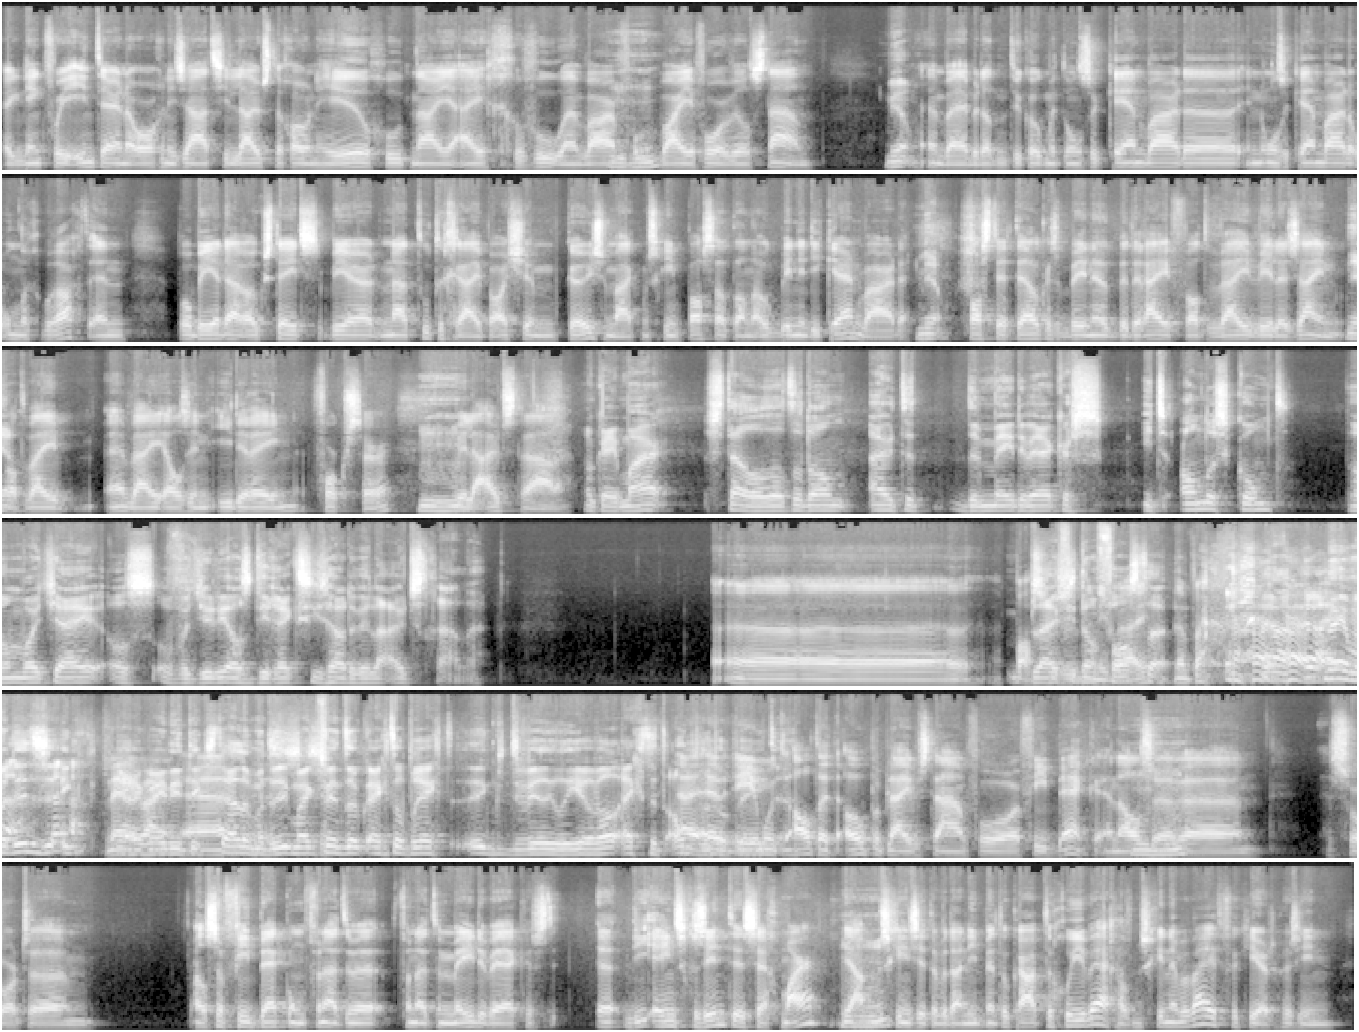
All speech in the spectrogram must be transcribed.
ik denk voor je interne organisatie luister gewoon heel goed naar je eigen gevoel en waar, Mhm. waar je voor wil staan. Ja. En wij hebben dat natuurlijk ook met onze kernwaarden, in onze kernwaarden ondergebracht. En probeer daar ook steeds weer naartoe te grijpen. Als je een keuze maakt, misschien past dat dan ook binnen die kernwaarden. Ja. Past dit telkens binnen het bedrijf wat wij willen zijn. Ja. Wat wij, hè, wij als in iedereen, Foxter, Mhm. willen uitstralen. Oké, maar stel dat er dan uit de medewerkers iets anders komt dan wat jij als of wat jullie als directie zouden willen uitstralen. Eh, Blijf je dan vast- Ja, nee, maar dit is ik, Nee, ja, ik maar, weet niet, ik eh, stel het, maar, dus- maar ik vind het ook echt oprecht. Ik wil hier wel echt het antwoord Eh, op je weten. moet altijd open blijven staan voor feedback. En als Mhm. er eh, een soort. als er feedback komt vanuit de, vanuit de medewerkers. die eensgezind is, zeg maar. Ja, Mhm. misschien zitten we daar niet met elkaar op de goede weg. Of misschien hebben wij het verkeerd gezien.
